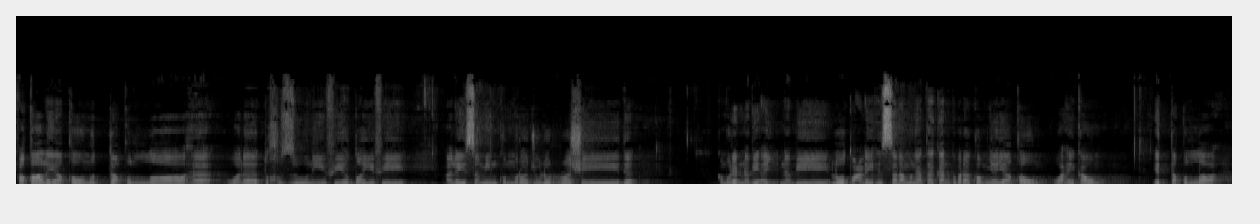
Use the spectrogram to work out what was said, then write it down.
faqala ya qaum ittaqullaha wa la tukhzuni fi dhaifi alaysa minkum rajulur rasyid Kemudian Nabi Nabi Lut alaihi salam mengatakan kepada kaumnya, "Ya kaum, wahai kaum, ittaqullah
